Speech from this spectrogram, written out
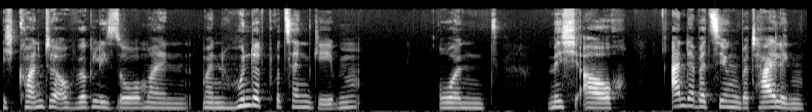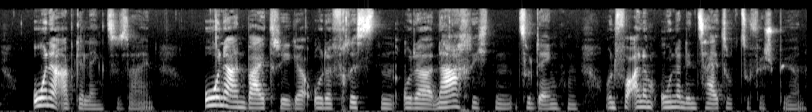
Ich konnte auch wirklich so mein, mein 100% geben und mich auch an der Beziehung beteiligen, ohne abgelenkt zu sein, ohne an Beiträge oder Fristen oder Nachrichten zu denken und vor allem ohne den Zeitdruck zu verspüren.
